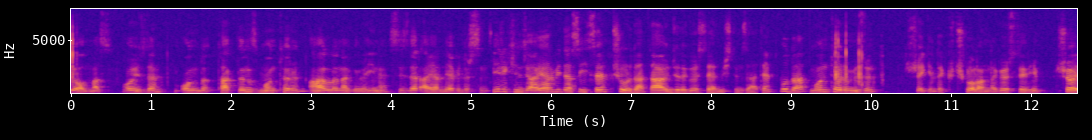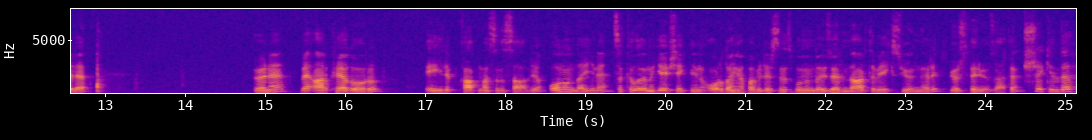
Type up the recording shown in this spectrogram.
iyi olmaz. O yüzden onu da taktığınız monitörün ağırlığına göre yine sizler ayarlayabilirsiniz. Bir ikinci ayar vidası ise şurada. Daha önce de göstermiştim zaten. Bu da monitörümüzün şu şekilde küçük olanı da göstereyim. Şöyle öne ve arkaya doğru eğilip kalkmasını sağlıyor. Onun da yine sıkılığını, gevşekliğini oradan yapabilirsiniz. Bunun da üzerinde artı ve eksi yönleri gösteriyor zaten. Şu şekilde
